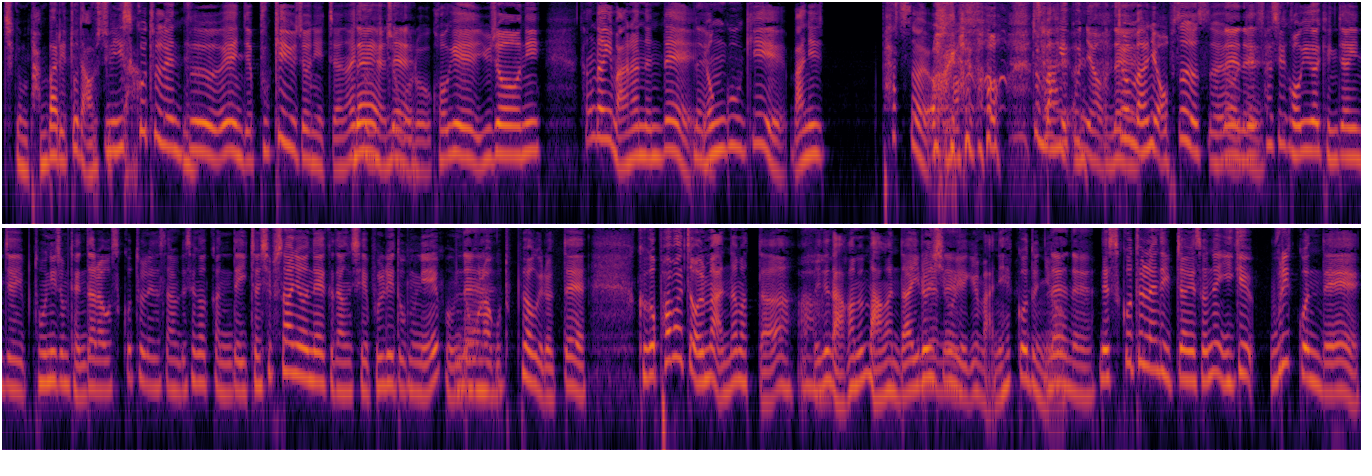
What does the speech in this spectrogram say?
지금 반발이 또 나올 수이 있다. 스코틀랜드에 이제 북해 유전이 있잖아요. 네, 그 위쪽으로 거기에 유전이 상당히 많았는데 네. 영국이 많이 팠어요. 그래서 좀 많이. 네. 좀 많이 없어졌어요. 네네. 근데 사실 거기가 굉장히 이제 돈이 좀 된다라고 스코틀랜드 사람들이 생각하는데 2014년에 그 당시에 분리 독립 운동을 네. 하고 투표하고 이럴 때 그거 파봤자 얼마 안 남았다. 아. 이제 나가면 망한다. 이런 네네. 식으로 얘기를 많이 했거든요. 네네. 근데 스코틀랜드 입장에서는 이게 우리 건데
